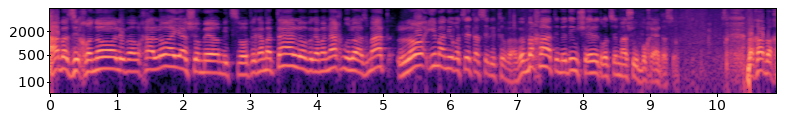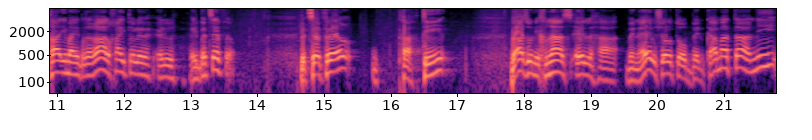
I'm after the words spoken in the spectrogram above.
אבא זיכרונו לברכה לא היה שומר מצוות, וגם אתה לא, וגם אנחנו לא, אז מה את? לא, אם אני רוצה, תעשה לי טובה. ובכה, אתם יודעים שילד רוצה משהו, הוא בוכה עד הסוף. בכה, בכה, אמא עם ברירה, הלכה איתו אל, אל, בית ספר. בית ספר, פרטי, ואז הוא נכנס אל המנהל, הוא שואל אותו, בן כמה אתה? אני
